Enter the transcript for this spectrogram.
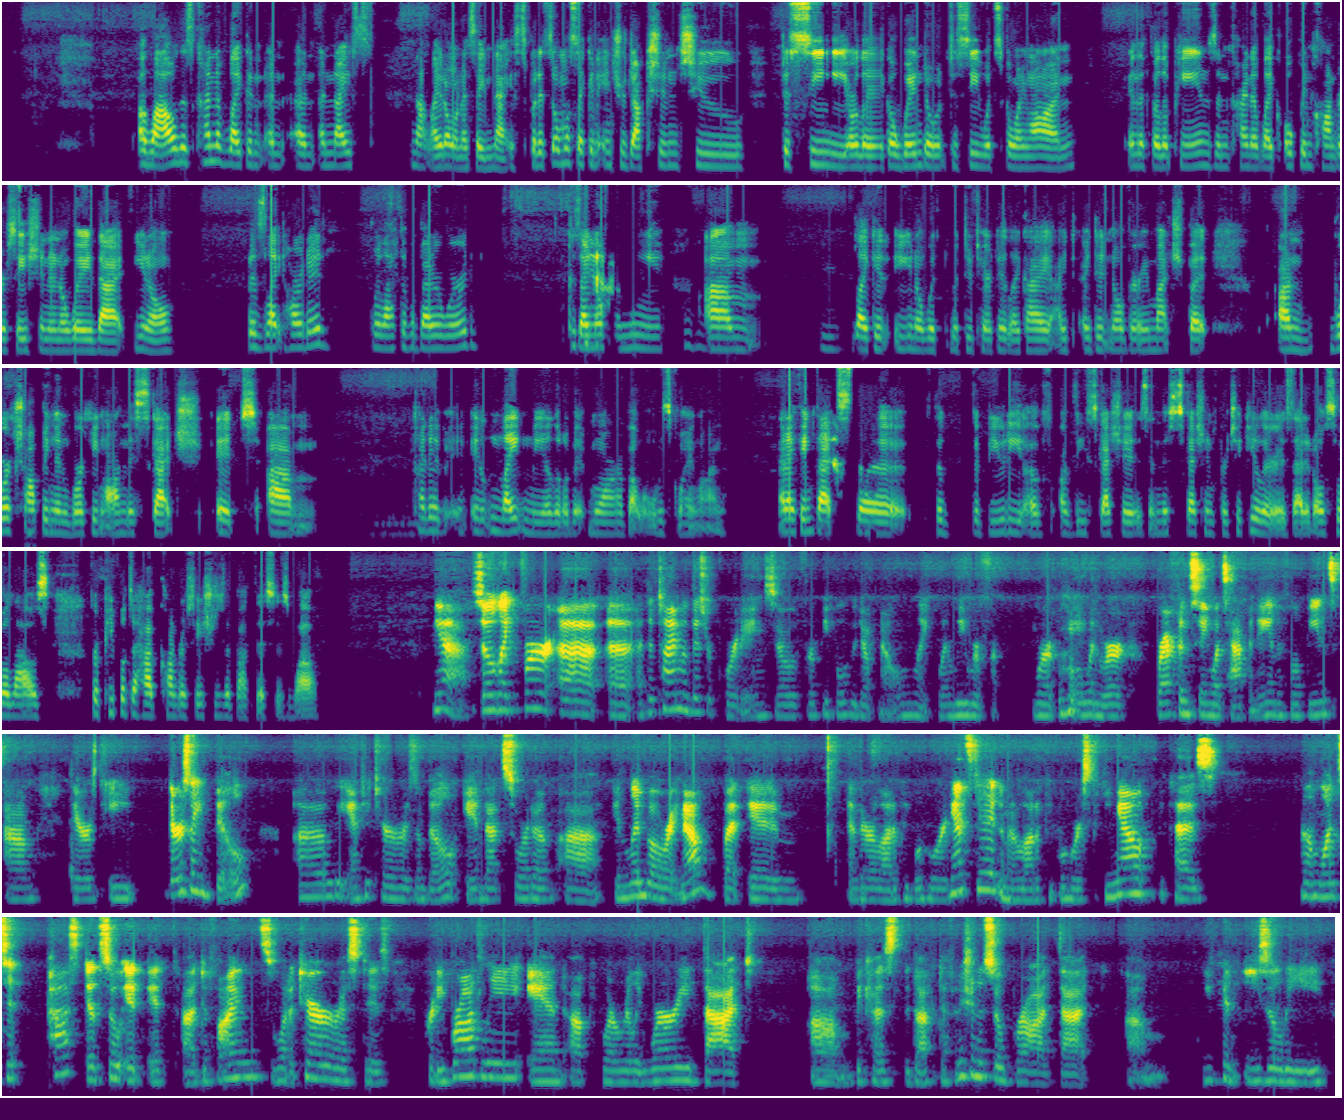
allows us kind of like an, an, an a nice, not I don't want to say nice, but it's almost like an introduction to to see or like a window to see what's going on in the Philippines and kind of like open conversation in a way that you know is lighthearted, for lack of a better word. Because I know for me, um, like it you know with with duterte like I, I i didn't know very much but on workshopping and working on this sketch it um kind of it enlightened me a little bit more about what was going on. And i think that's the the the beauty of of these sketches and this sketch in particular is that it also allows for people to have conversations about this as well Yeah. So like for uh, uh at the time of this recording, so for people who don't know, like when we were we're when we're referencing what's happening in the Philippines, um, there's a there's a bill, um, the anti-terrorism bill, and that's sort of uh in limbo right now. But in and there are a lot of people who are against it, and there are a lot of people who are speaking out because um, once it passed, it so it it uh, defines what a terrorist is pretty broadly, and uh, people are really worried that um, because the def- definition is so broad that um, you can easily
